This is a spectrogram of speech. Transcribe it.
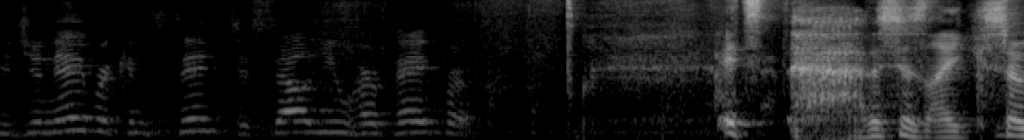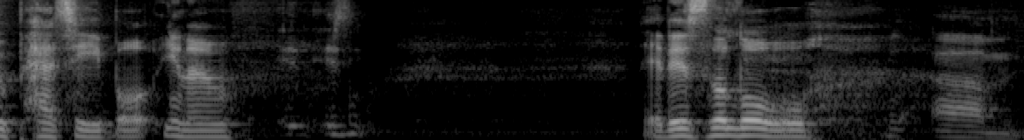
Did your neighbor consent to sell you her paper? it's this is like so petty, but you know, it isn't. It is the law. Um,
